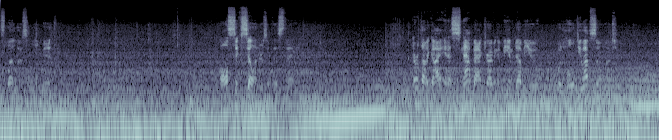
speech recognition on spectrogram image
Let's let loose a little bit. All six cylinders of this thing. Never thought a guy in a snapback driving a BMW would hold you up so much.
